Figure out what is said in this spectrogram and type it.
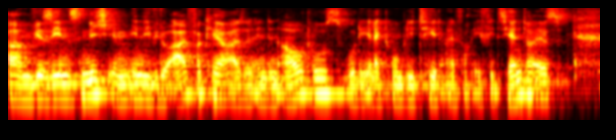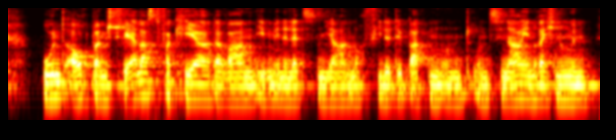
Ähm, wir sehen es nicht im Individualverkehr, also in den Autos, wo die Elektromobilität einfach effizienter ist. Und auch beim Schwerlastverkehr, da waren eben in den letzten Jahren noch viele Debatten und, und Szenarienrechnungen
